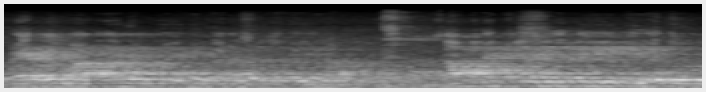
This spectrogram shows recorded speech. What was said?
ಪ್ರಯತ್ನ ಮಾಡಿದ್ರೆ ಸಾಮಾನ್ಯ ಕ್ಷೇತ್ರದಲ್ಲಿ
